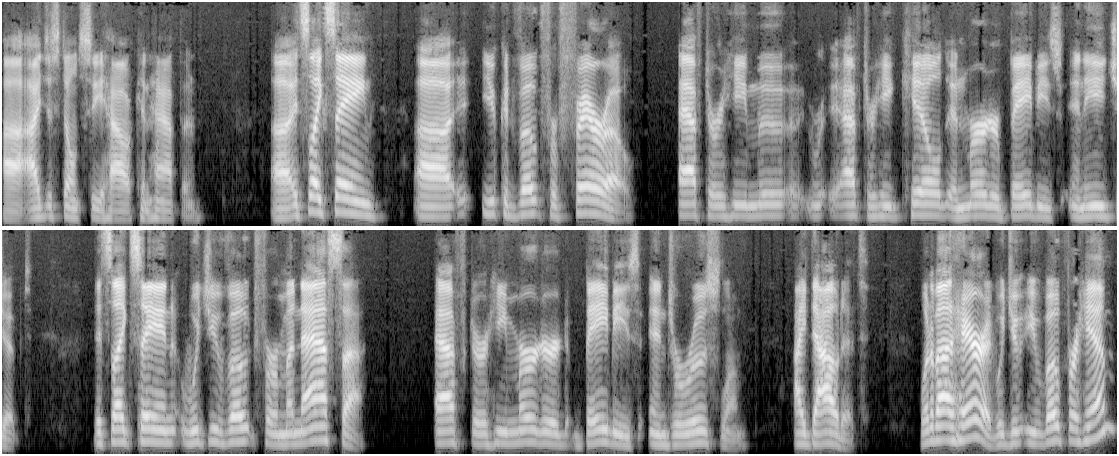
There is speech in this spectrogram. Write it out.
Uh, I just don't see how it can happen. Uh, it's like saying uh, you could vote for Pharaoh after he moved, after he killed and murdered babies in Egypt. It's like saying, would you vote for Manasseh after he murdered babies in Jerusalem? I doubt it. What about Herod? Would you, you vote for him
